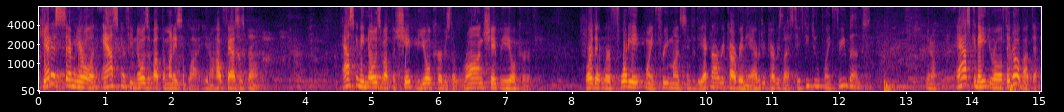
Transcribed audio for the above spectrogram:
get a seven-year-old and ask him if he knows about the money supply. You know how fast it's growing. Ask him if he knows about the shape of the yield curve is the wrong shape of the yield curve, or that we're 48.3 months into the economic recovery and the average recovery lasts 52.3 months. You know, ask an eight-year-old if they know about that.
